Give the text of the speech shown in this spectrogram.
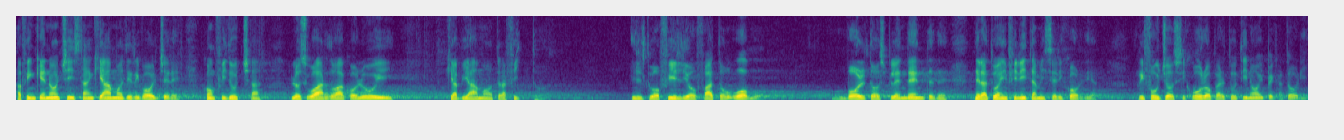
affinché non ci stanchiamo di rivolgere con fiducia lo sguardo a colui che abbiamo trafitto, il tuo figlio fatto uomo, volto splendente de, della tua infinita misericordia rifugio sicuro per tutti noi peccatori,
